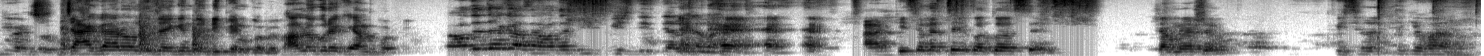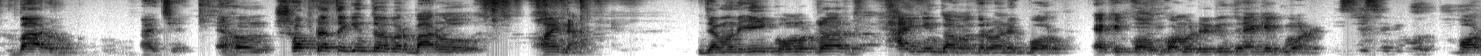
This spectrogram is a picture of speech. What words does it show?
ডিপেন্ড করবে। জায়গার অনুযায়ী কিন্তু ডিপেন্ড করবে ভালো করে খেয়াল করবে। জায়গা দিলাম হ্যাঁ হ্যাঁ হ্যাঁ আর পিছনের থেকে কত আছে? সামনে আসো। পিছনের থেকে ভালো বারো আচ্ছা। এখন সবটাতে কিন্তু আবার বারো হয় না। যেমন এই কমোটার থাই কিন্তু আমাদের অনেক বড়। এক এক কমোটের কিন্তু এক এক মডেল। বড়।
